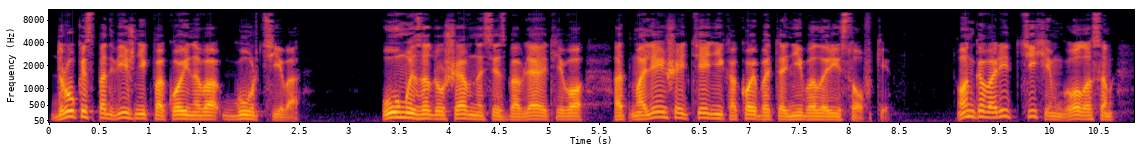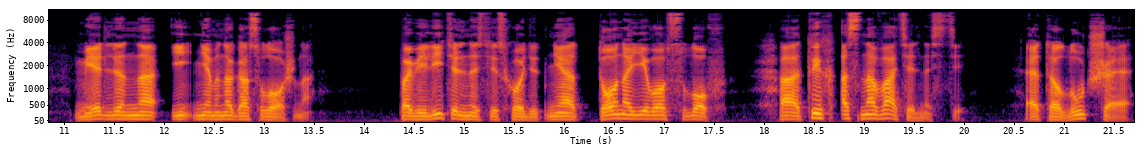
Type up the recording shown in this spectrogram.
друг и сподвижник покойного Гуртьева. Ум и задушевность избавляют его от малейшей тени какой бы то ни было рисовки. Он говорит тихим голосом, медленно и немногосложно. Повелительность исходит не от тона его слов, а от их основательности. Это лучшая,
